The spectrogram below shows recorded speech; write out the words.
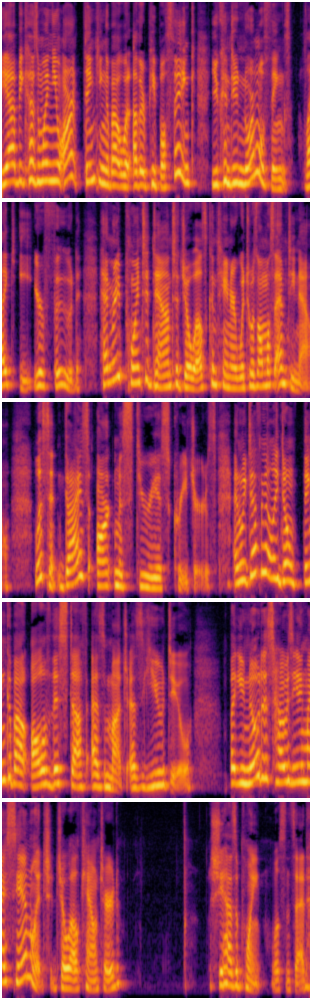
Yeah, because when you aren't thinking about what other people think, you can do normal things like eat your food. Henry pointed down to Joelle's container, which was almost empty now. Listen, guys aren't mysterious creatures, and we definitely don't think about all of this stuff as much as you do. But you noticed how I was eating my sandwich, Joelle countered. She has a point, Wilson said.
